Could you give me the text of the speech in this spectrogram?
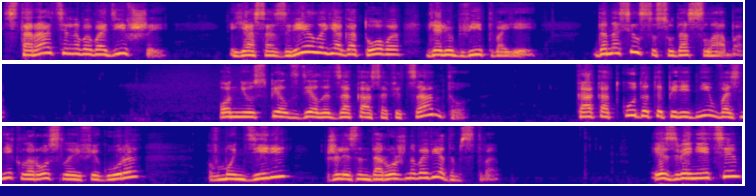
старательно выводивший «Я созрела, я готова для любви твоей», доносился сюда слабо. Он не успел сделать заказ официанту, как откуда-то перед ним возникла рослая фигура в мундире железнодорожного ведомства. «Извините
